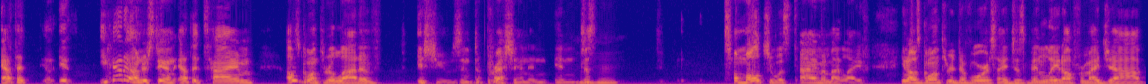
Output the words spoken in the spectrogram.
At the it, you got to understand at the time I was going through a lot of issues and depression and, and just mm-hmm. tumultuous time in my life. You know, I was going through a divorce. I had just been laid off from my job.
